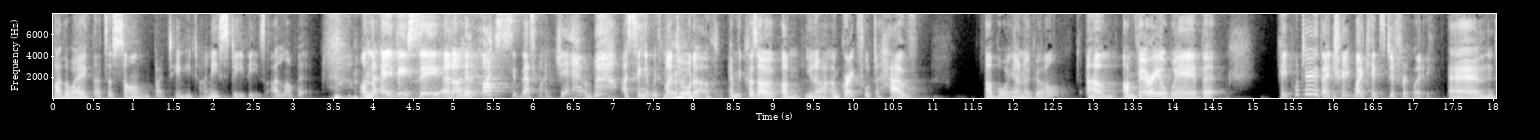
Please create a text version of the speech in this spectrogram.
by the way. That's a song by Teeny Tiny Stevies. I love it on the ABC, and I, I sing, that's my jam. I sing it with my daughter, and because I, I'm, you know, I'm grateful to have a boy and a girl. Um, I'm very aware that people do they treat my kids differently, and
